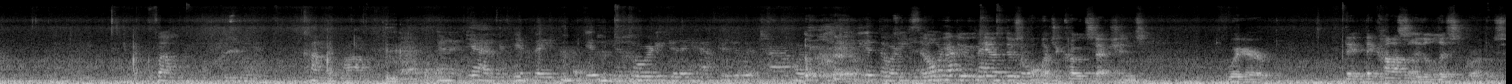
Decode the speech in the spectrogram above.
um, from the Commonwealth. And again, if they give the authority, do they have to do it, Tom? Or do they give the authority? So No, you do, recommend- yeah, there's a whole bunch of code sections where they, they constantly, the list grows.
